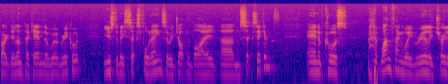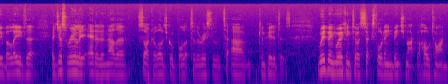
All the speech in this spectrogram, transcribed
broke the Olympic and the world record. It used to be 6.14, so we dropped it by um, six seconds. And of course, one thing we really truly believe that it just really added another psychological bullet to the rest of the uh, competitors. We'd been working to a 6.14 benchmark the whole time,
